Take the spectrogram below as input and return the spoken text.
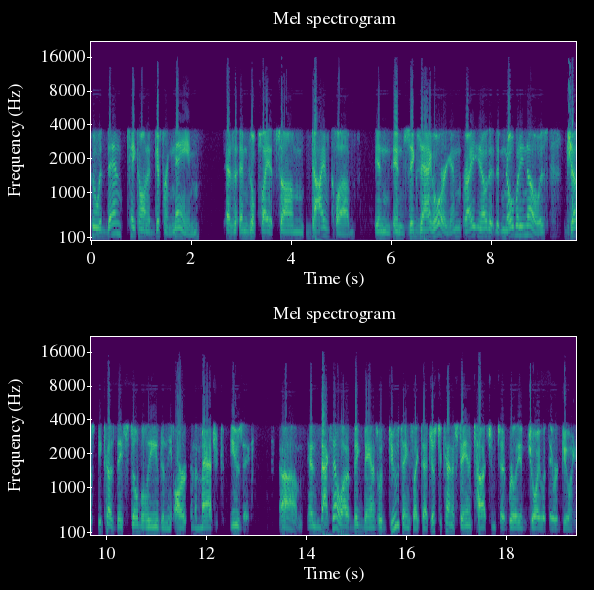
who would then take on a different name as a, and go play at some dive club in in Zigzag, Oregon, right? You know that, that nobody knows, just because they still believed in the art and the magic of music. Um, and back then, a lot of big bands would do things like that just to kind of stay in touch and to really enjoy what they were doing.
